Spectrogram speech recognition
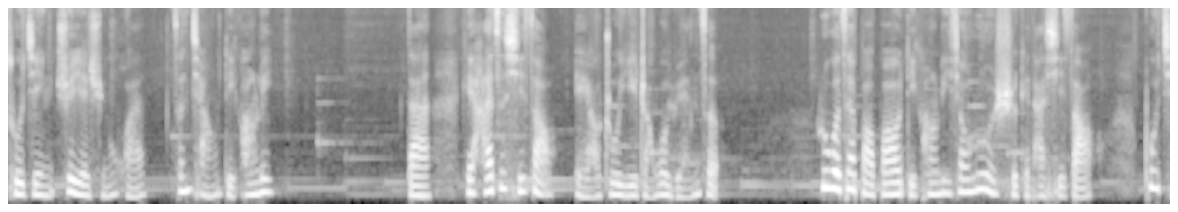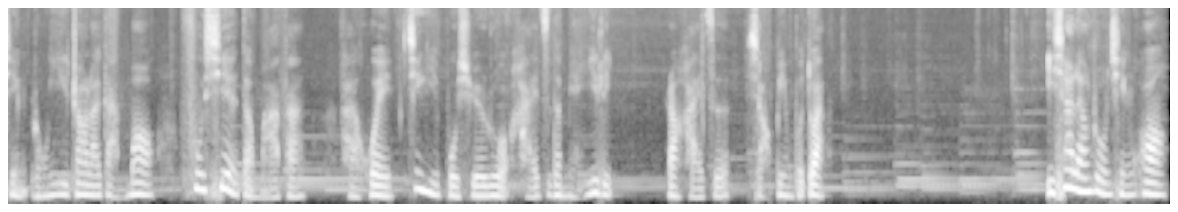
促进血液循环，增强抵抗力。但给孩子洗澡也要注意掌握原则。如果在宝宝抵抗力较弱时给他洗澡，不仅容易招来感冒、腹泻等麻烦，还会进一步削弱孩子的免疫力，让孩子小病不断。以下两种情况。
